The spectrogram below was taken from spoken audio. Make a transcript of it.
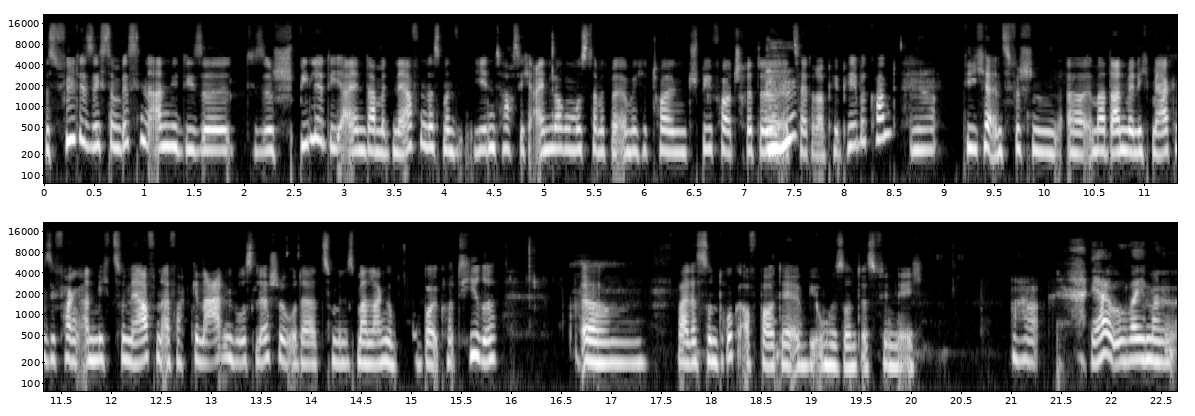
das fühlte sich so ein bisschen an wie diese, diese Spiele, die einen damit nerven, dass man jeden Tag sich einloggen muss, damit man irgendwelche tollen Spielfortschritte mhm. etc. pp bekommt. Ja. Die ich ja inzwischen äh, immer dann, wenn ich merke, sie fangen an, mich zu nerven, einfach gnadenlos lösche oder zumindest mal lange boykottiere. Ähm, weil das so einen Druck aufbaut, der irgendwie ungesund ist, finde ich. Aha. Ja, wobei man,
